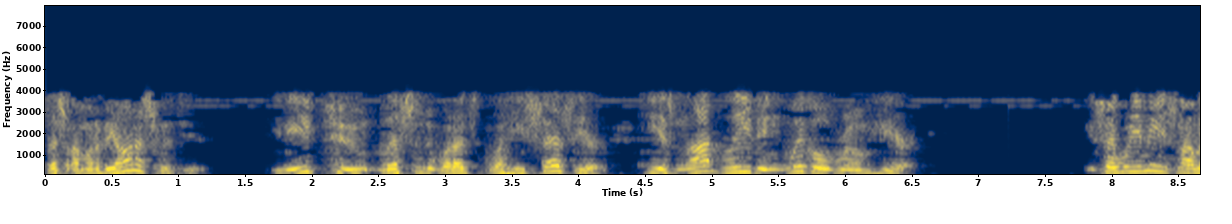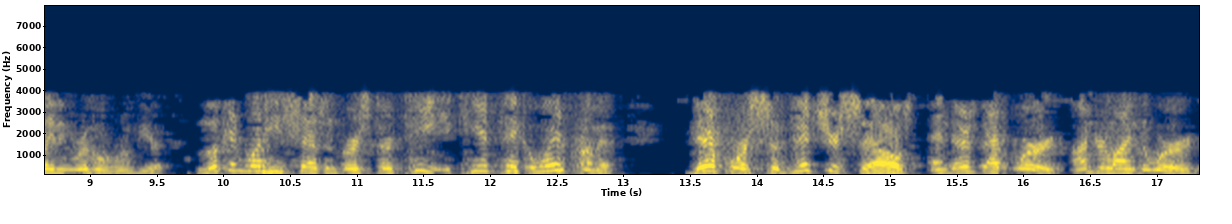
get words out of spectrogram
Listen, I'm going to be honest with you. You need to listen to what, I, what he says here. He is not leaving wiggle room here. You say, what do you mean he's not leaving wiggle room here? Look at what he says in verse 13. You can't take away from it. Therefore, submit yourselves, and there's that word. Underline the word.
